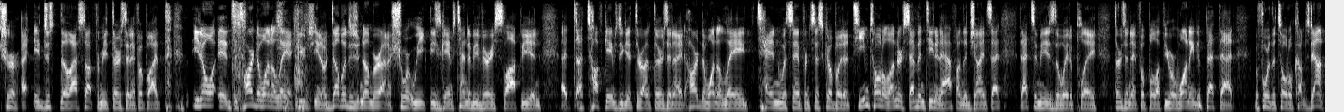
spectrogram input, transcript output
Sure. It just the last thought for me Thursday night football. I, you know, it's, it's hard to want to lay a huge, you know, double digit number on a short week. These games tend to be very sloppy and uh, tough games to get through on Thursday night. Hard to want to lay 10 with San Francisco, but a team total under 17 and a half on the Giants. That that to me is the way to play Thursday night football if you are wanting to bet that before the total comes down.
